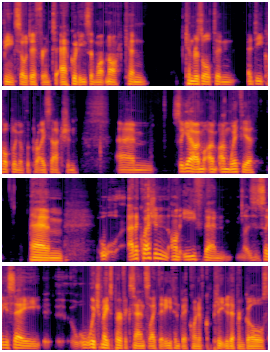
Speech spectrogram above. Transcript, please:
being so different to equities and whatnot can can result in a decoupling of the price action. Um so yeah i'm i'm, I'm with you. Um and a question on ETH then. So you say, which makes perfect sense, like that ETH and Bitcoin have completely different goals.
